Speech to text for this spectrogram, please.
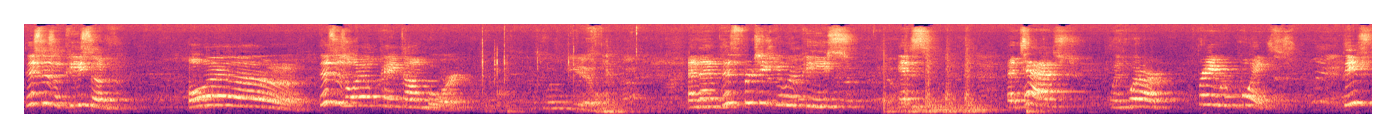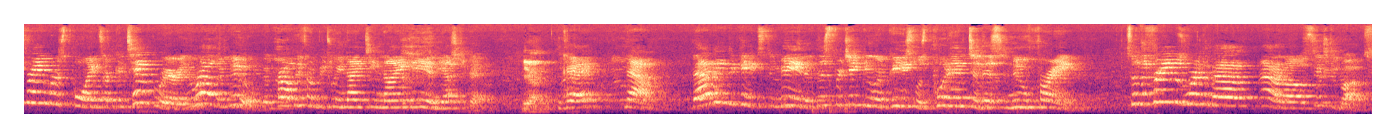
This is a piece of oil. This is oil paint on board. Move you. And then this particular piece is attached with what are framer points. These framers points are contemporary. They're rather new. They're probably from between 1990 and yesterday. Yeah. Okay? Now, that indicates to me that this particular piece was put into this new frame. So the frame is worth about, I don't know, 60 bucks.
